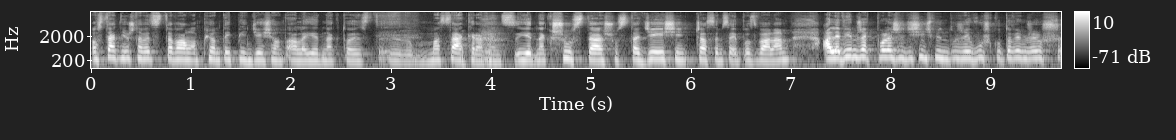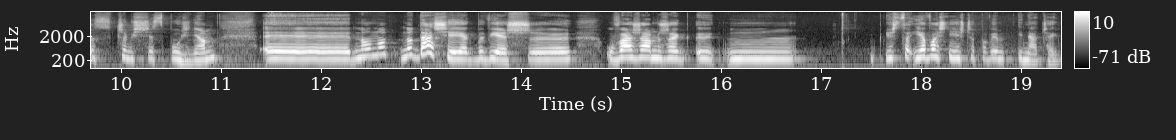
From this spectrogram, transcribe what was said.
Ostatnio już nawet wstawałam o 5.50, ale jednak to jest y, masakra, więc jednak 6, 6.10 czasem sobie pozwalam. Ale wiem, że jak poleżę 10 minut dłużej w łóżku, to wiem, że już z czymś się spóźniam. Yy, no, no, no da się, jakby wiesz. Yy, uważam, że. Yy, co, ja właśnie jeszcze powiem inaczej.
